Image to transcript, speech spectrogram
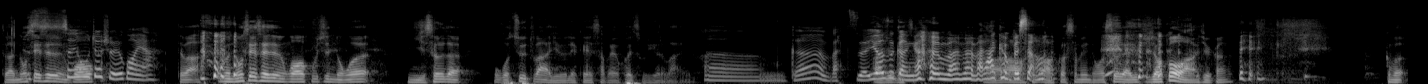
对伐？侬三岁辰光，所以我叫小月光呀，对伐？因为侬三岁辰光，估计侬个年收入，我最多也就辣盖十万块左右了伐？嗯，搿勿止，要是搿能样，勿勿勿大可不想了。搿说明侬个收入还是比较高啊，就讲。对。搿么，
